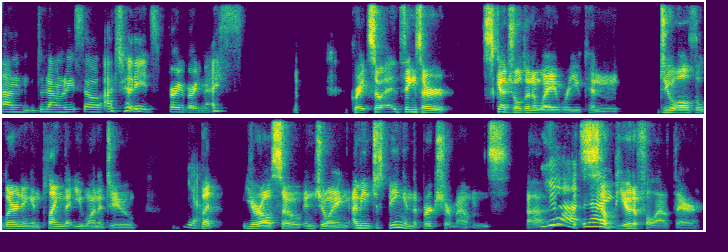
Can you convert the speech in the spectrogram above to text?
and do laundry. So actually it's very very nice. Great. So uh, things are scheduled in a way where you can do all the learning and playing that you want to do yeah. but you're also enjoying i mean just being in the berkshire mountains uh, yeah it's like, so beautiful out there.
